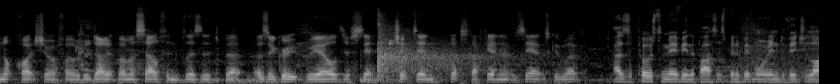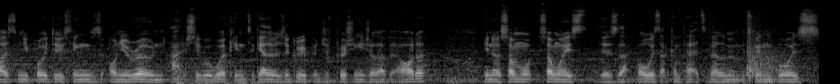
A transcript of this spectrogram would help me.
Not quite sure if I would have done it by myself in the blizzard, but as a group, we all just yeah, chipped in, got stuck in, and it was yeah, it was good work. As opposed to maybe in the past, it's been a bit more individualised, and you probably do things on your own. Actually, we're working together as a group and just pushing each other a bit harder. You know, some some ways there's that always that competitive element between the boys.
